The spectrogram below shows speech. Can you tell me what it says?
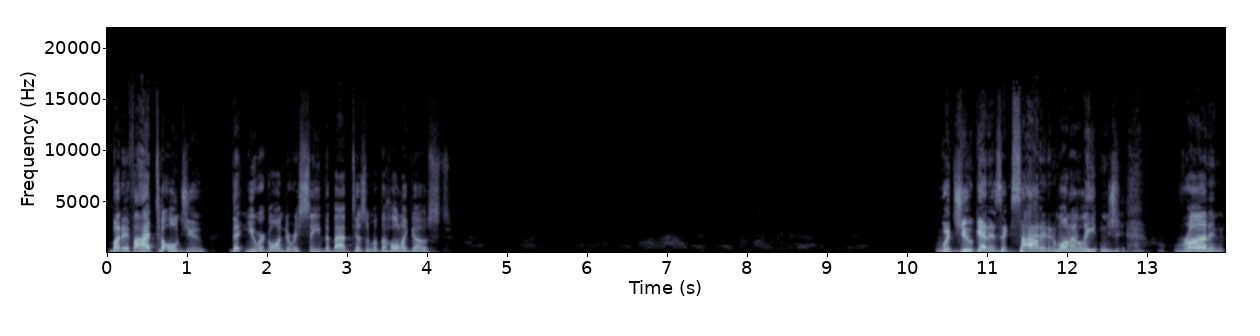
But if I told you that you were going to receive the baptism of the Holy Ghost, would you get as excited and want to leap and run and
